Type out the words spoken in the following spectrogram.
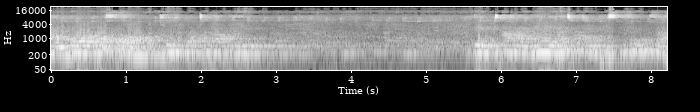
ด็กชายวรสอนชุมวัชรวิเด็กชายวีรชัยพิศนุษา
